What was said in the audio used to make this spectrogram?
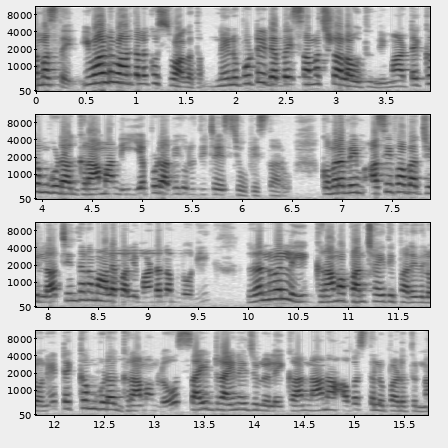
నమస్తే. ఇవాళ వార్తలకు స్వాగతం. నేను పుట్టి డెబ్బై సంవత్సరాలు అవుతుంది. మా టెక్కంగూడ గ్రామాన్ని ఎప్పుడు అభివృద్ధి చేసి చూపిస్తారు. కొమరభీం ఆసిఫాబాద్ జిల్లా చింతనమాలపల్లి మండలంలోని రన్వెల్లి గ్రామ పంచాయతీ పరిధిలోని టెక్కంగూడ గ్రామంలో సైడ్ డ్రైనేజీలు లేక నానా అవస్థలు పడుతున్న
